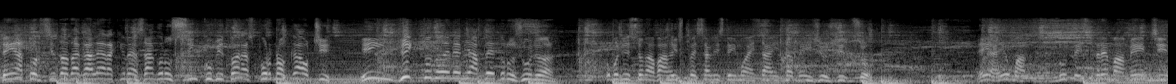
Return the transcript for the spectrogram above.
Tem a torcida da galera aqui no hexágono, cinco vitórias por nocaute. Invicto no MMA Pedro Júnior. Como disse o Navarro, especialista em Muay Thai e também Jiu-Jitsu. Tem aí uma luta extremamente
